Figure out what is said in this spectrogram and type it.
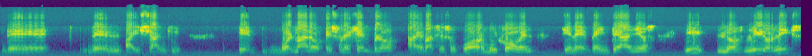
de, del país yanqui. Volmaro es un ejemplo, además es un jugador muy joven, tiene 20 años, y los New York Knicks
